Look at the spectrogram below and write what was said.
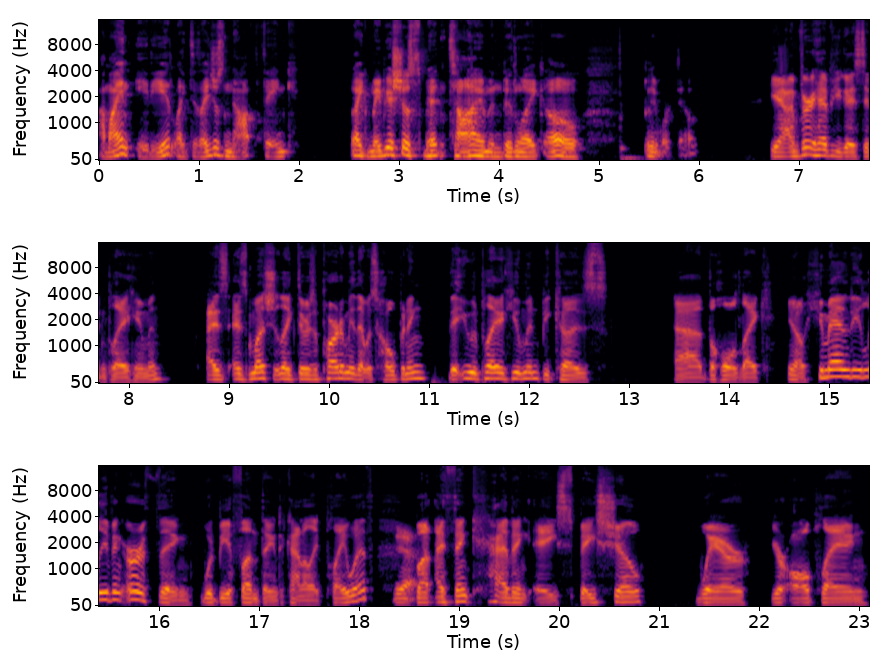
am I an idiot? Like, did I just not think? Like, maybe I should have spent time and been like, oh, but it worked out." Yeah, I'm very happy you guys didn't play a human. As as much like there was a part of me that was hoping that you would play a human because uh, the whole like you know humanity leaving Earth thing would be a fun thing to kind of like play with. Yeah. But I think having a space show where you're all playing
